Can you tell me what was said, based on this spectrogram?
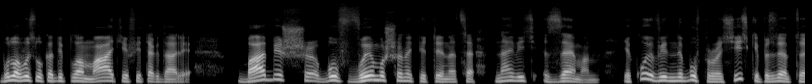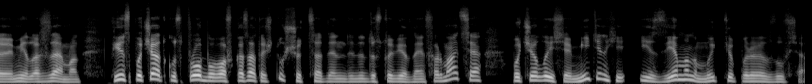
була висилка дипломатів і так далі. Бабіш е, був вимушений піти на це. Навіть Земан, якою він не був проросійський, президент е, Земан, він спочатку спробував казати, що, це не- не- недостовірна інформація. Почалися мітинги, і Земан миттю перезувся.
